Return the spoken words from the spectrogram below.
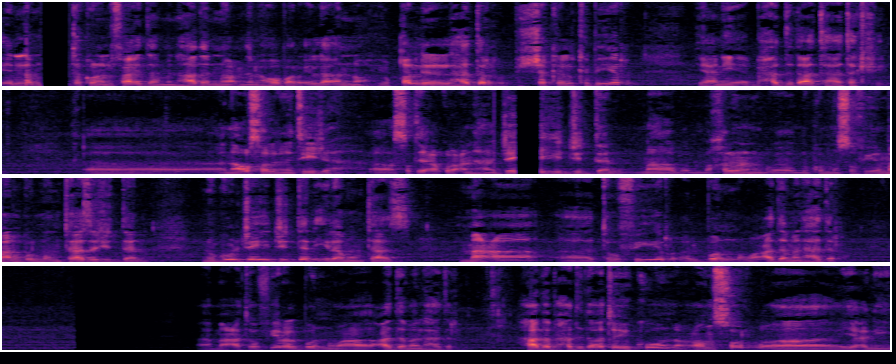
إن لم تكن الفائدة من هذا النوع من الهوبر إلا أنه يقلل الهدر بالشكل الكبير يعني بحد ذاتها تكفي. أنا أوصل لنتيجة أستطيع أقول عنها جيد جدا ما خلونا نكون منصفين ما نقول ممتازة جدا نقول جيد جدا إلى ممتاز مع توفير البن وعدم الهدر. آه، مع توفير البن وعدم الهدر. هذا بحد ذاته يكون عنصر يعني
